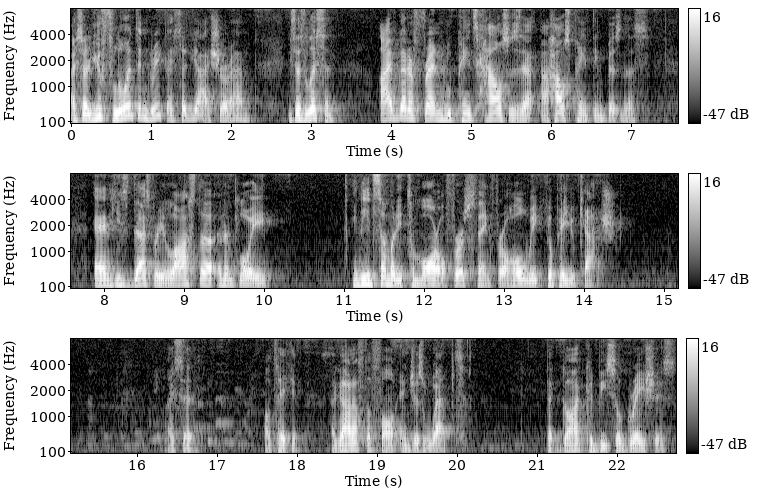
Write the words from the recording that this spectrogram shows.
I said, Are you fluent in Greek? I said, Yeah, I sure am. He says, Listen, I've got a friend who paints houses at a house painting business, and he's desperate. He lost a, an employee. He needs somebody tomorrow, first thing, for a whole week. He'll pay you cash. I said, I'll take it. I got off the phone and just wept that God could be so gracious.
